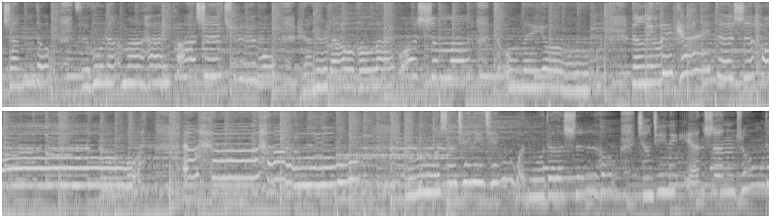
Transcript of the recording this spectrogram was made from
颤抖，似乎那么害怕失去我。然而到后来，我什么都没有。当你离开的时候。我想起你亲吻我的时候，想起你眼神中的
